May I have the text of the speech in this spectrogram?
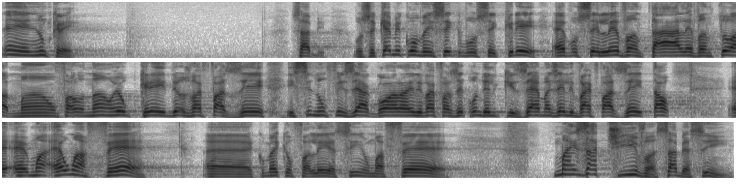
É, não crê. Sabe, você quer me convencer que você crê? É você levantar, levantou a mão, falou: Não, eu creio, Deus vai fazer, e se não fizer agora, Ele vai fazer quando Ele quiser, mas Ele vai fazer e tal. É, é uma, é uma fé, é, como é que eu falei assim? Uma fé mais ativa, sabe assim?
